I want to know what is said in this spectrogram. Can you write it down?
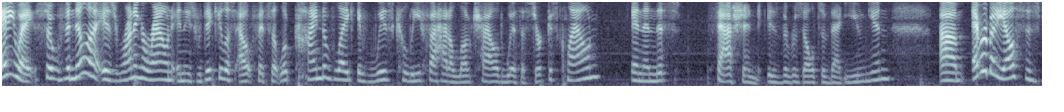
Anyway, so Vanilla is running around in these ridiculous outfits that look kind of like if Wiz Khalifa had a love child with a circus clown, and then this fashion is the result of that union. Um, everybody else is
